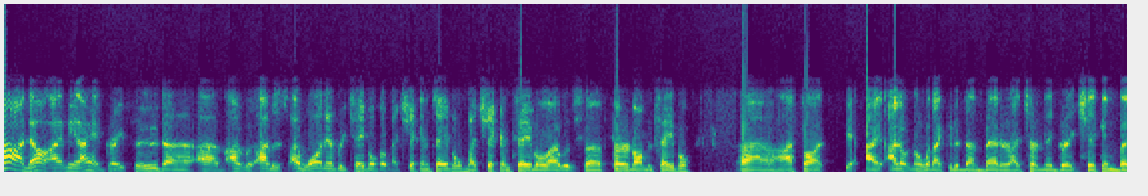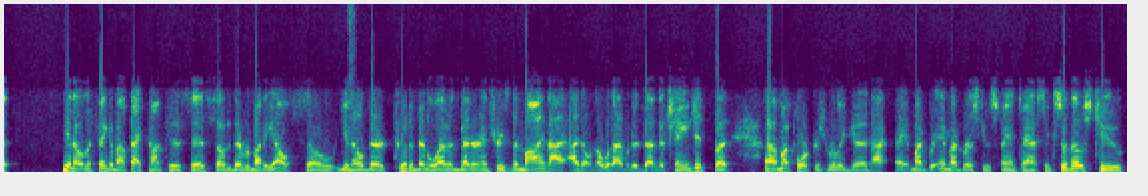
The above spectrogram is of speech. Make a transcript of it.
Oh no! I mean, I had great food. Uh, I, I was I won every table but my chicken table. My chicken table, I was uh, third on the table. Uh, I thought I, I don't know what I could have done better. I turned in great chicken, but you know the thing about that contest is so did everybody else. So you know there could have been eleven better entries than mine. I, I don't know what I would have done to change it, but uh, my pork was really good. I, my and my brisket was fantastic. So those two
